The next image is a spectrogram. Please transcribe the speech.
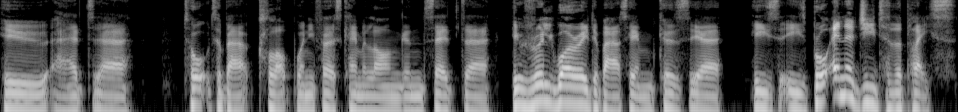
who had uh, talked about Klopp when he first came along and said uh, he was really worried about him because yeah, he's he's brought energy to the place,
